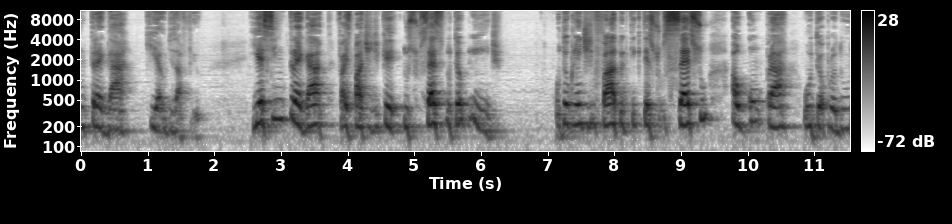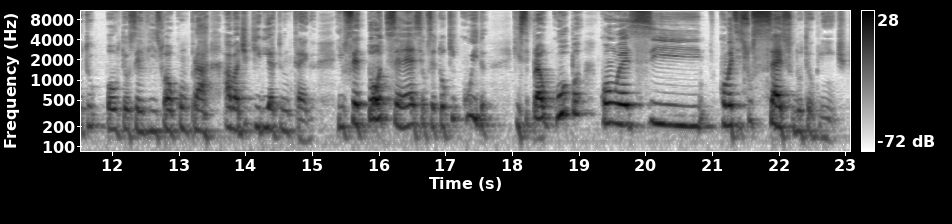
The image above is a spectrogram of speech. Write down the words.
entregar que é o desafio. E esse entregar faz parte de quê? Do sucesso do teu cliente. O teu cliente, de fato, ele tem que ter sucesso ao comprar o teu produto ou o teu serviço, ao comprar, ao adquirir a tua entrega. E o setor de CS é o setor que cuida, que se preocupa com esse, com esse sucesso do teu cliente.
